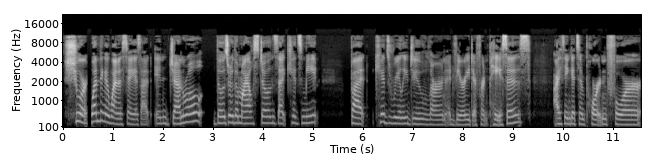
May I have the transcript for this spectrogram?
Sure. One thing I want to say is that in general, those are the milestones that kids meet but kids really do learn at very different paces. I think it's important for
